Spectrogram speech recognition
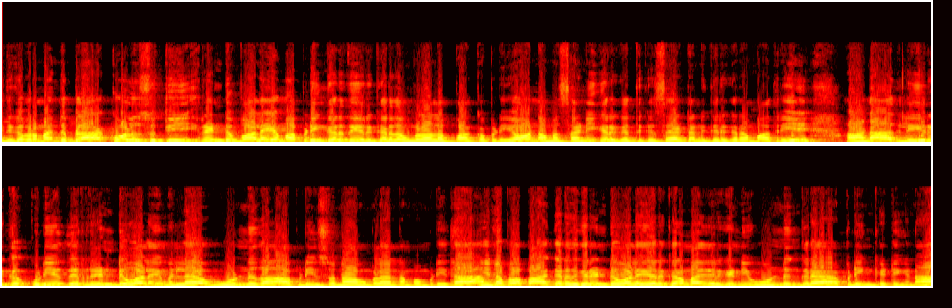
இதுக்கப்புறமா இந்த பிளாக் ஹோலை சுற்றி ரெண்டு வளையம் அப்படிங்கிறது இருக்கிறத உங்களால் பார்க்க முடியும். நம்ம சனி கிரகத்துக்கு சேட்டனுக்கு இருக்கிற மாதிரி. ஆனால் அதில் இருக்கக்கூடியது ரெண்டு வளையம் இல்ல ஒண்ணுதான் தான் அப்படின்னு சொன்னால் உங்களால நம்ப முடியுதா? என்னப்பா பார்க்கறதுக்கு ரெண்டு வளையம் இருக்கிற மாதிரி இருக்கு நீ ஒன்றுங்கிற அப்படின்னு கேட்டிங்கன்னா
